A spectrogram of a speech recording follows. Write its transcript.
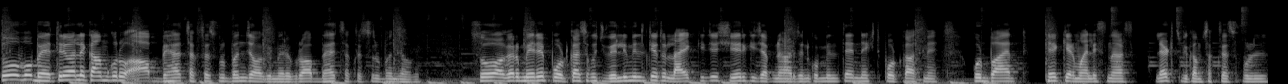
तो वो बेहतरी वाले काम करो आप बेहद सक्सेसफुल बन जाओगे मेरे प्रो आप बेहद सक्सेसफुल बन जाओगे। सो so, अगर मेरे पॉडकास्ट से कुछ वैल्यू मिलती है तो लाइक कीजिए शेयर कीजिए अपने अर्जुन को। मिलते हैं नेक्स्ट पॉडकास्ट में। Goodbye take care my listeners let's become successful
